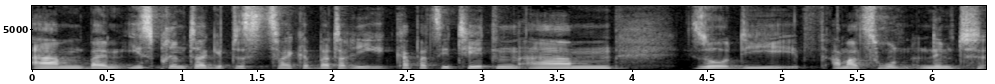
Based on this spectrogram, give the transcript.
Ähm, beim e-Sprinter gibt es zwei Batteriekapazitäten. Ähm, so, die Amazon nimmt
